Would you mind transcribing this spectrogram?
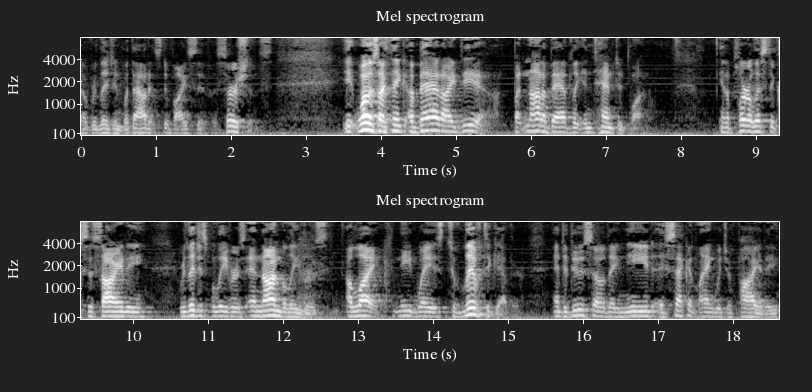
of religion without its divisive assertions. It was, I think, a bad idea, but not a badly intended one. In a pluralistic society, religious believers and non believers alike need ways to live together. And to do so, they need a second language of piety,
